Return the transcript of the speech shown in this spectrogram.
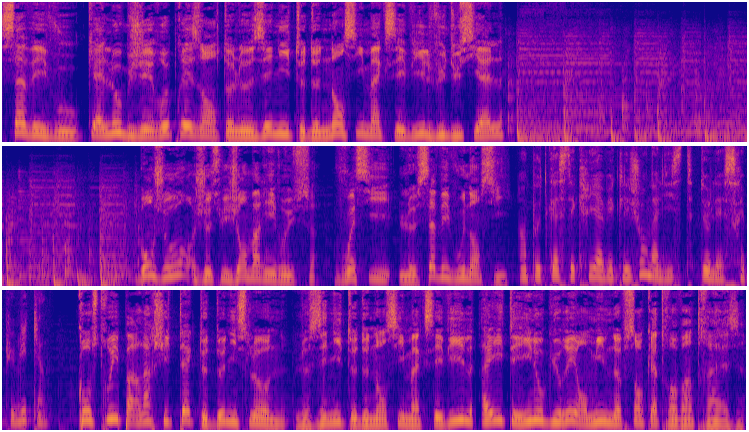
Savez-vous quel objet représente le zénith de Nancy-Maxéville vu du ciel? Bonjour, je suis Jean-Marie Russe. Voici le Savez-vous Nancy? Un podcast écrit avec les journalistes de l'Est républicain. Construit par l'architecte Denis Sloan, le zénith de Nancy-Maxéville a été inauguré en 1993.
